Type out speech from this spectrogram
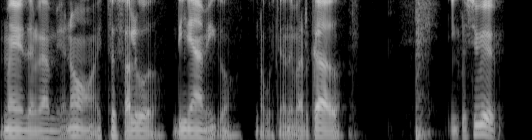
medio intercambio. No, esto es algo dinámico, una cuestión de mercado. Inclusive,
